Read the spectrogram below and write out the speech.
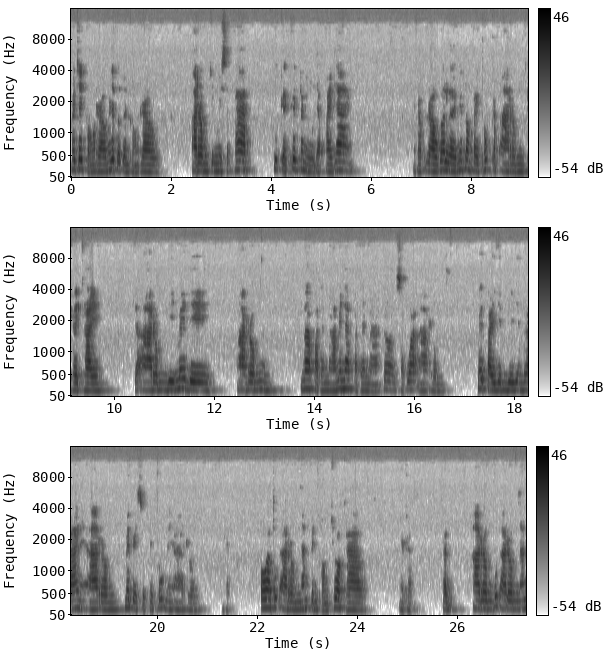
ไม่ใช่ของเราไม่ใช่ตัวตนของเรา อารมณ์จึงมีสภาพที่เกิดขึ้นตั้งอยู่ดับไปได้นะครับเราก็เลยไม่ต้องไปทุกข์กับอารมณ์ใครๆ จะอารมณ์ดีไม่ดี อารมณ์น่าปรารถนาไม่น่าปรารถนาก็สักว่าอารมณ์ ไม่ไปยินดียินร้ายในอารมณ์ ไม่ไปสุขไปทุกข์ในอารมณ์นะครับเพราะว่าทุกอารมณ์นั้นเป็นของชั่วคราวนะครับอารมณ์ทุกอารมณ์นั้น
